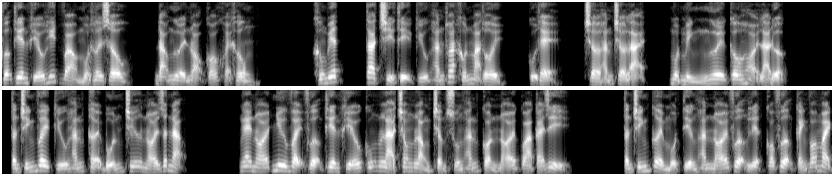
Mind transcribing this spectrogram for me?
Phượng thiên khiếu hít vào một hơi sâu, đạo người nọ có khỏe không? Không biết, ta chỉ thị cứu hắn thoát khốn mà thôi, cụ thể, chờ hắn trở lại, một mình ngươi câu hỏi là được. Tần chính vây cứu hắn cởi bốn chữ nói rất nặng. Nghe nói như vậy phượng thiên khiếu cũng là trong lòng trầm xuống hắn còn nói qua cái gì? Tần chính cười một tiếng hắn nói phượng liệt có phượng cánh võ mạch,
